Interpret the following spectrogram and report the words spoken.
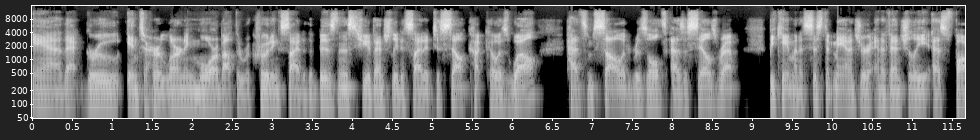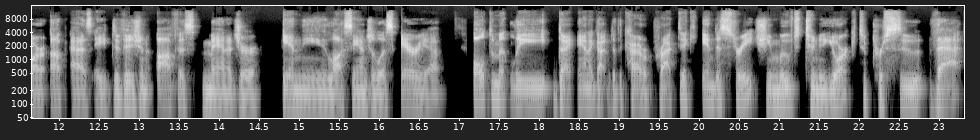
And that grew into her learning more about the recruiting side of the business. She eventually decided to sell Cutco as well, had some solid results as a sales rep, became an assistant manager, and eventually as far up as a division office manager in the Los Angeles area. Ultimately, Diana got into the chiropractic industry. She moved to New York to pursue that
